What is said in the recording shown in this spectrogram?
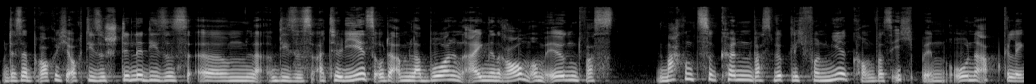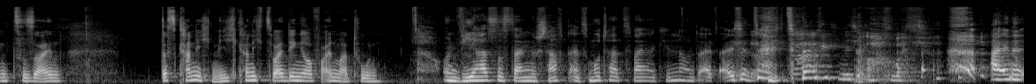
Und deshalb brauche ich auch diese Stille dieses, ähm, dieses Ateliers oder am Labor einen eigenen Raum, um irgendwas machen zu können, was wirklich von mir kommt, was ich bin, ohne abgelenkt zu sein. Das kann ich nicht. Ich kann nicht zwei Dinge auf einmal tun. Und wie hast du es dann geschafft, als Mutter zweier Kinder und als Architektin ich mich auch eine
